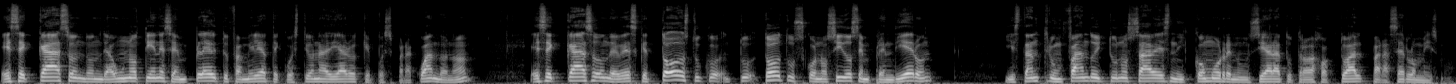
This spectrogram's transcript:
ese caso en donde aún no tienes empleo y tu familia te cuestiona a diario que pues para cuándo, ¿no? Ese caso donde ves que todos, todos tus conocidos emprendieron y están triunfando y tú no sabes ni cómo renunciar a tu trabajo actual para hacer lo mismo.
